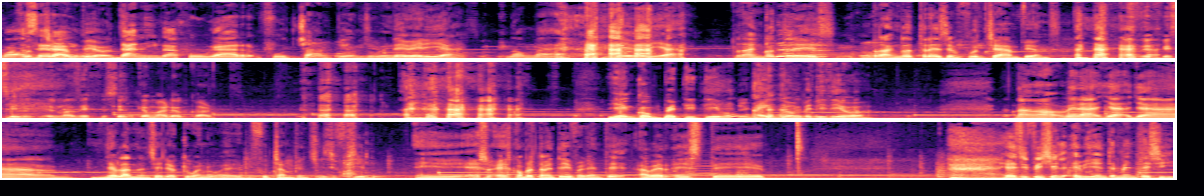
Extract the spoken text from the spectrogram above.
Vamos a hacer algo. Champions. Dani va a jugar Food Champions, güey. Debería, No mames. debería. Rango 3, rango 3 en Food Champions. Es, difícil, es más difícil que Mario Kart. ¿Y en competitivo? En competitivo. No, mira, ya, ya, ya hablando en serio, que bueno, el Food Champions sí es difícil. Eh, es, es completamente diferente. A ver, este. Es difícil, evidentemente sí.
